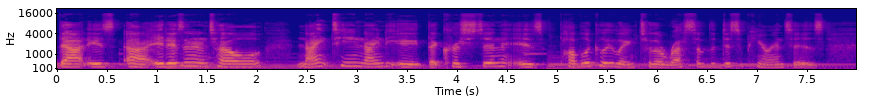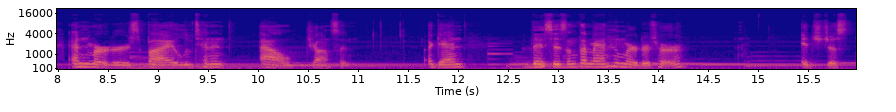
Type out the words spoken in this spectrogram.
that is, uh, it isn't until 1998 that Kristin is publicly linked to the rest of the disappearances and murders by Lieutenant Al Johnson. Again, this isn't the man who murdered her, it's just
